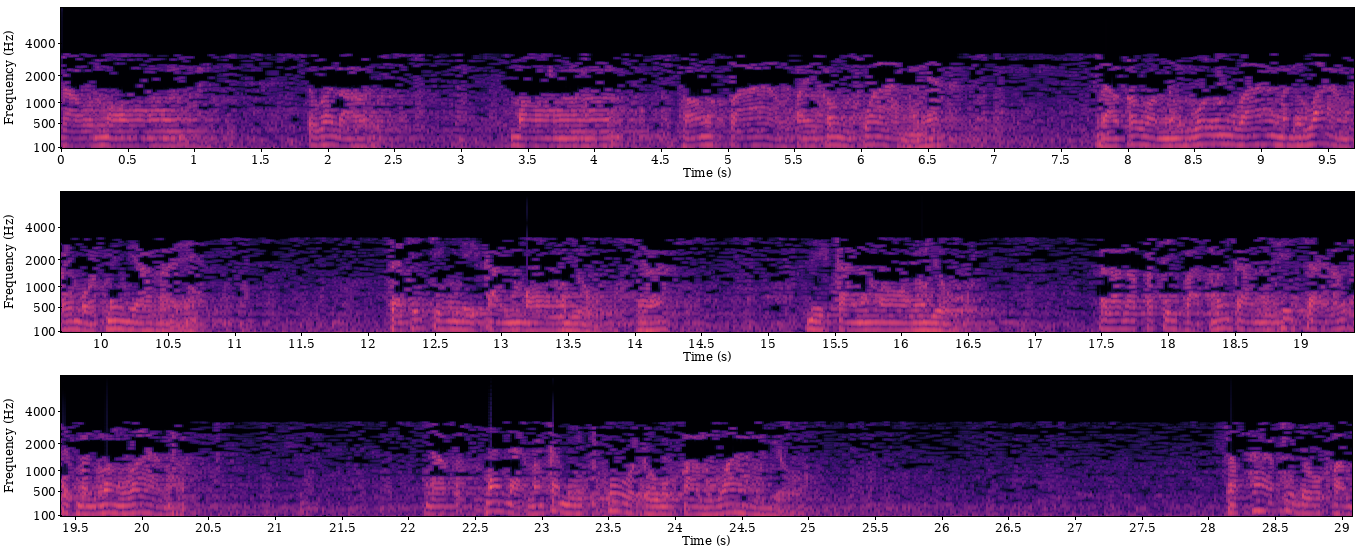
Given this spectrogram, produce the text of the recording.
เรามองแต่ว่าเรามองท้องฟ้าไปกว้างๆเนี้ยเราก็ว่ามันว่างว่างมันว่างไปหมดไม่มีอะไร แต่ที่จริงมีการมองอยู่ใช่ไหมมีการมองอยู่เวลาเราปฏิบัติเหมือนกันที่ใจเราสึกมันว่างๆเรานั่นแหละมันก็มีผู้ดูความว่างอยู่ สภาพที่ดูความ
